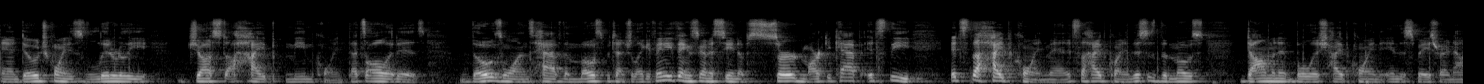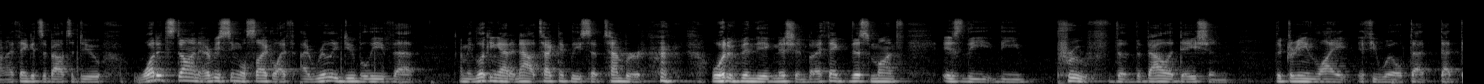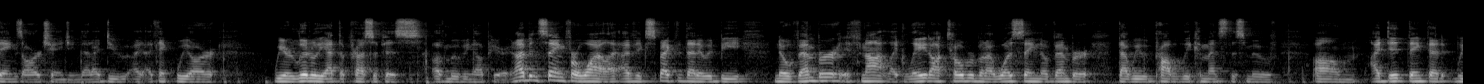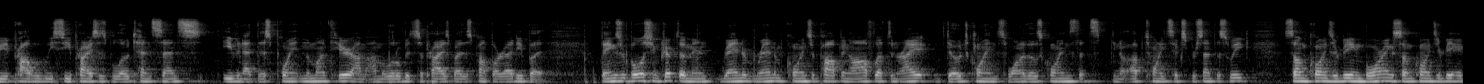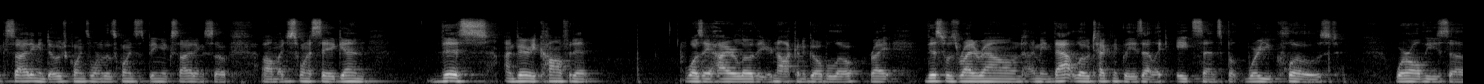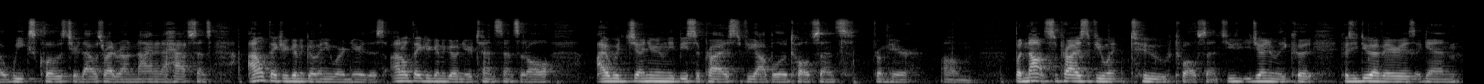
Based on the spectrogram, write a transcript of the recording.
And Dogecoin is literally just a hype meme coin. That's all it is those ones have the most potential. Like if anything's going to see an absurd market cap, it's the it's the hype coin, man. It's the hype coin, and this is the most dominant bullish hype coin in the space right now. And I think it's about to do what it's done every single cycle. I, I really do believe that. I mean, looking at it now, technically September would have been the ignition, but I think this month is the the proof, the the validation, the green light, if you will, that that things are changing. That I do, I, I think we are we are literally at the precipice of moving up here. And I've been saying for a while, I, have expected that it would be November, if not like late October, but I was saying November that we would probably commence this move. Um, I did think that we'd probably see prices below 10 cents even at this point in the month here. I'm, I'm a little bit surprised by this pump already, but things are bullish in crypto, man. Random random coins are popping off left and right. Dogecoin's one of those coins that's you know up 26% this week. Some coins are being boring, some coins are being exciting, and Dogecoin's one of those coins that's being exciting. So um, I just want to say again, this I'm very confident was a higher low that you're not going to go below, right? This was right around. I mean, that low technically is at like eight cents, but where you closed, where all these uh, weeks closed here, that was right around nine and a half cents. I don't think you're going to go anywhere near this. I don't think you're going to go near 10 cents at all. I would genuinely be surprised if you got below 12 cents from here. Um, but not surprised if you went to 12 cents. You, you genuinely could because you do have areas, again,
